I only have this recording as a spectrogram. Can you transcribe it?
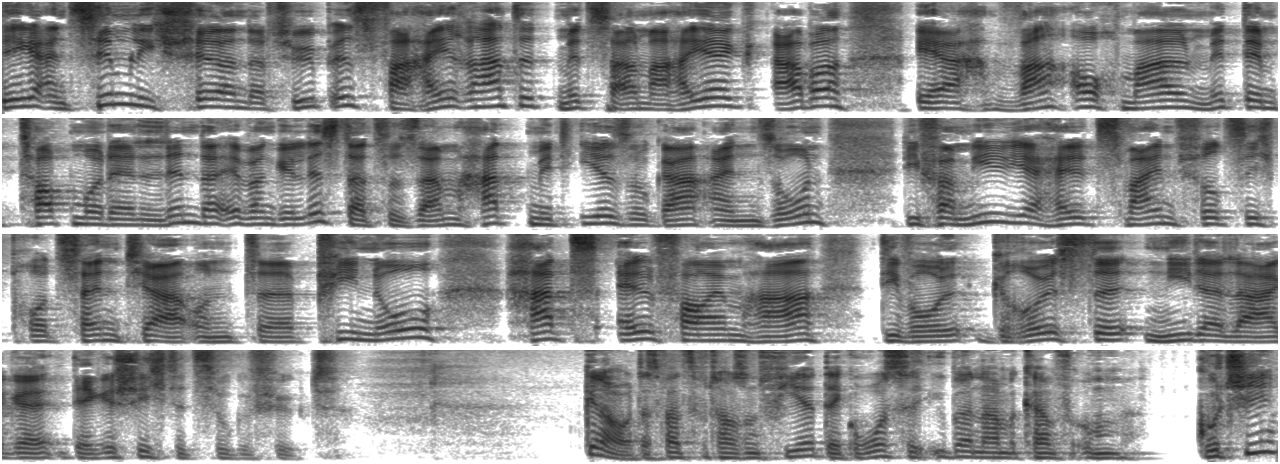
der ja ein ziemlich schillernder Typ ist, verheiratet mit Salma Hayek, aber er war auch mal mit dem Topmodell Linda Evangelista zusammen, hat mit ihr sogar einen Sohn. Die Familie hält 42 Prozent, ja, und äh, Pinault hat LVMH VMH die wohl größte Niederlage der Geschichte zugefügt. Genau, das war 2004 der große Übernahmekampf um Gucci,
